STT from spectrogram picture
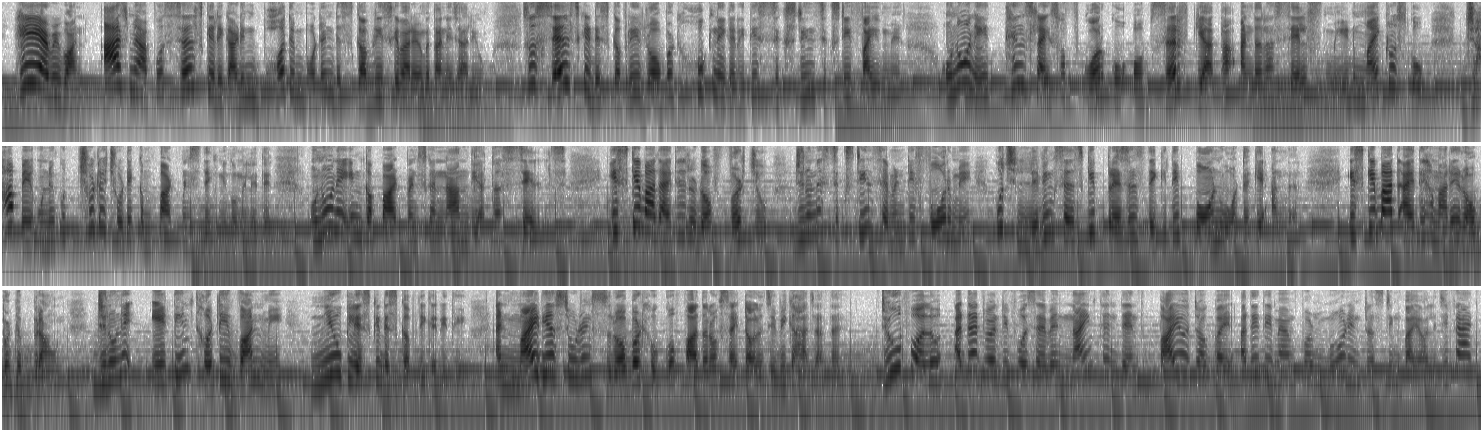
हे hey everyone आज मैं आपको सेल्स के रिगार्डिंग बहुत इंपॉर्टेंट डिस्कवरीज के बारे में बताने जा रही हूँ। सो सेल्स की डिस्कवरी रॉबर्ट हुक ने करी थी 1665 में। उन्होंने थिन स्लाइस ऑफ़ कॉर को ऑब्ज़र्व किया था under a self made microscope जहाँ पे उन्हें कुछ छोटे छोटे कंपार्टमेंट्स देखने को मिले थे। उन्होंने इन कंपार्टमेंट्स का नाम दिया था सेल्स। इसके बाद आए थे रुडोफ वर्चो जिन्होंने 1674 में कुछ लिविंग सेल्स की प्रेजेंस देखी थी पॉन्ड वाटर के अंदर। इसके बाद आए थे हमारे रॉबर्ट ब्राउन जिन्होंने 1831 में न्यूक्लियस की डिस्कवरी करी थी। And my dear students Robert Hooke को फादर ऑफ़ साइटोलॉजी भी कहा जाता है। Do follow Adda 24/7 9th and 10th Bio Talk by Aditi ma'am for more interesting biology facts.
